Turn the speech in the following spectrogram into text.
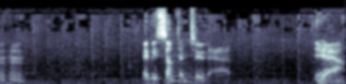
Mm-hmm. Maybe something mm. to that. Yeah. yeah.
